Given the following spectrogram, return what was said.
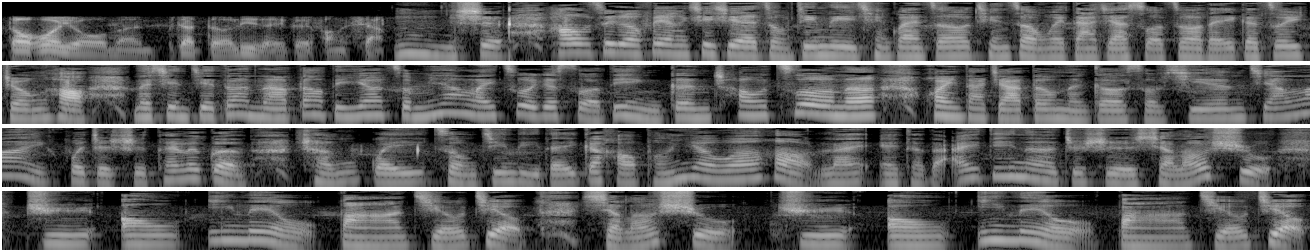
都会有我们比较得力的一个方向。嗯，是好，这个非常谢谢总经理钱冠洲钱总为大家所做的一个追踪哈。那现阶段呢，到底要怎么样来做一个锁定跟操作呢？欢迎大家都能能够首先加 Line 或者是 Telegram 成为总经理的一个好朋友哦。好，来艾特的 ID 呢就是。小老鼠 G O 一六八九九，小老鼠 G O 一六八九九，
